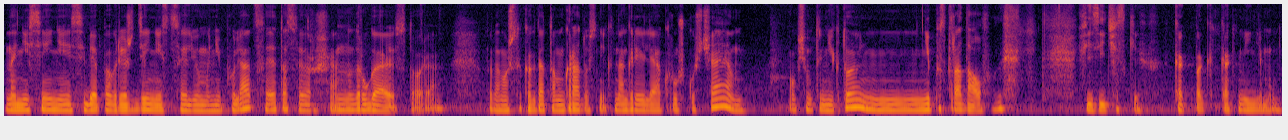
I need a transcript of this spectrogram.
Нанесение себе повреждений с целью манипуляции — это совершенно другая история. Потому что когда там градусник нагрели, а кружку с чаем, в общем-то, никто не пострадал физически, как, как минимум.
